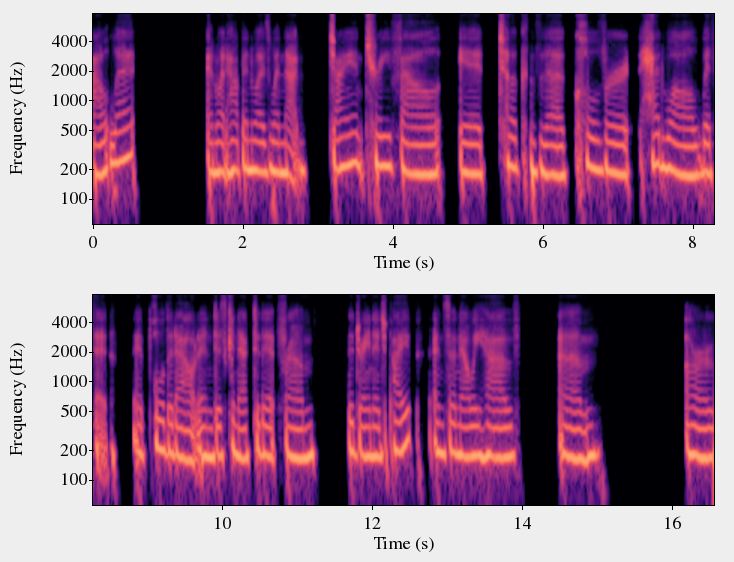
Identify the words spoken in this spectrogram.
outlet. And what happened was when that giant tree fell, it took the culvert head wall with it. It pulled it out and disconnected it from the drainage pipe. And so now we have um, our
